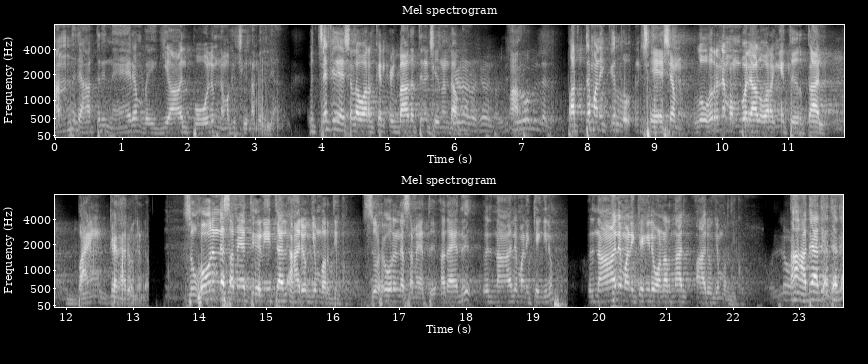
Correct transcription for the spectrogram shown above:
അന്ന് രാത്രി നേരം വൈകിയാൽ പോലും നമുക്ക് ക്ഷീണം വരില്ല. ഉച്ചയ്ക്ക് ശേഷമുള്ള വർക്കിൽ വിവാദത്തിന് ചെയ്യുന്നുണ്ടാവും. പത്ത് മണിക്ക് ശേഷം ലുഹറിന് മുമ്പ് ഒരാൾ ഉറങ്ങി തീർത്താൽ ഭയങ്കര ആരോഗ്യം ഉണ്ടാവും. സുഹൂറിന്റെ സമയത്ത് എണീറ്റാൽ ആരോഗ്യം വർദ്ധിക്കും. സുഹൂറിന്റെ സമയത്ത് അതായത് ഒരു നാല് മണിക്കെങ്കിലും ഒരു നാല് മണിക്കെങ്കിലും ഉണർന്നാൽ ആരോഗ്യം വർദ്ധിക്കും. ആ അതെ അതെ അതെ അതെ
